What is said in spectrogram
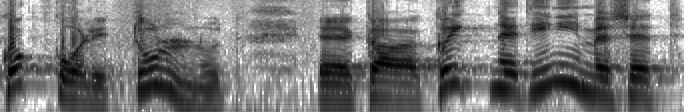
kokku olid tulnud ka kõik need inimesed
